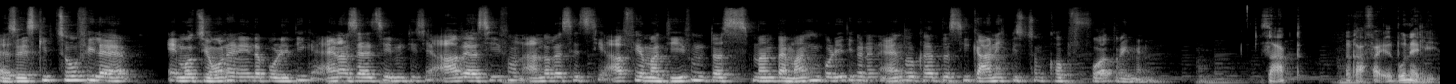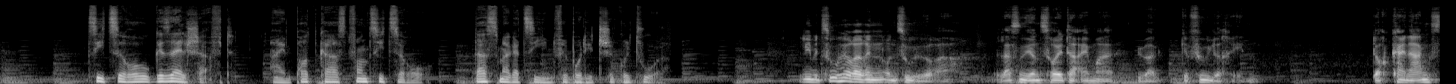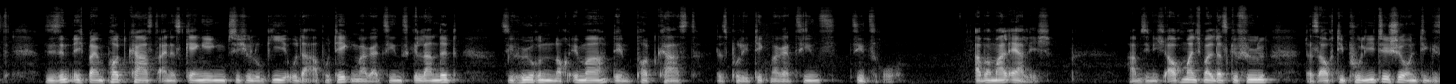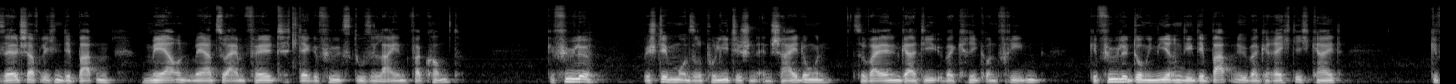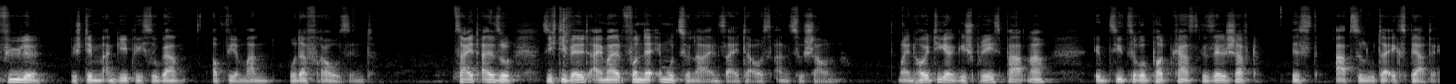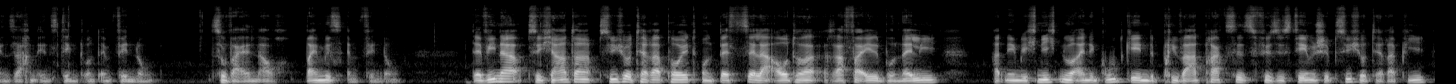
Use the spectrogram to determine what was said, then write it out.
Also es gibt so viele Emotionen in der Politik. Einerseits eben diese aversiven und andererseits die affirmativen, dass man bei manchen Politikern den Eindruck hat, dass sie gar nicht bis zum Kopf vordringen. Sagt Raphael Bonelli. Cicero Gesellschaft, ein Podcast von Cicero, das Magazin für politische Kultur. Liebe Zuhörerinnen und Zuhörer, lassen Sie uns heute einmal über Gefühle reden. Doch keine Angst, Sie sind nicht beim Podcast eines gängigen Psychologie- oder Apothekenmagazins gelandet. Sie hören noch immer den Podcast des Politikmagazins Cicero. Aber mal ehrlich, haben Sie nicht auch manchmal das Gefühl, dass auch die politische und die gesellschaftlichen Debatten mehr und mehr zu einem Feld der Gefühlsduseleien verkommt? Gefühle bestimmen unsere politischen Entscheidungen, zuweilen gar die über Krieg und Frieden. Gefühle dominieren die Debatten über Gerechtigkeit, Gefühle bestimmen angeblich sogar, ob wir Mann oder Frau sind. Zeit also, sich die Welt einmal von der emotionalen Seite aus anzuschauen. Mein heutiger Gesprächspartner im Cicero Podcast Gesellschaft ist absoluter Experte in Sachen Instinkt und Empfindung, zuweilen auch bei Missempfindung. Der Wiener Psychiater, Psychotherapeut und Bestsellerautor Raphael Bonelli hat nämlich nicht nur eine gut gehende Privatpraxis für systemische Psychotherapie,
